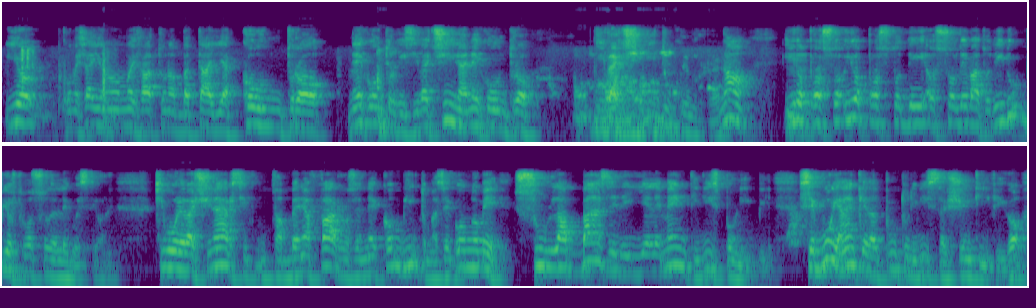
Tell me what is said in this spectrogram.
io come sai io non ho mai fatto una battaglia contro né contro chi si vaccina né contro i vaccini no? Io, posso, io posto dei, ho sollevato dei dubbi, ho posto delle questioni. Chi vuole vaccinarsi fa bene a farlo se ne è convinto, ma secondo me sulla base degli elementi disponibili, se vuoi anche dal punto di vista scientifico,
